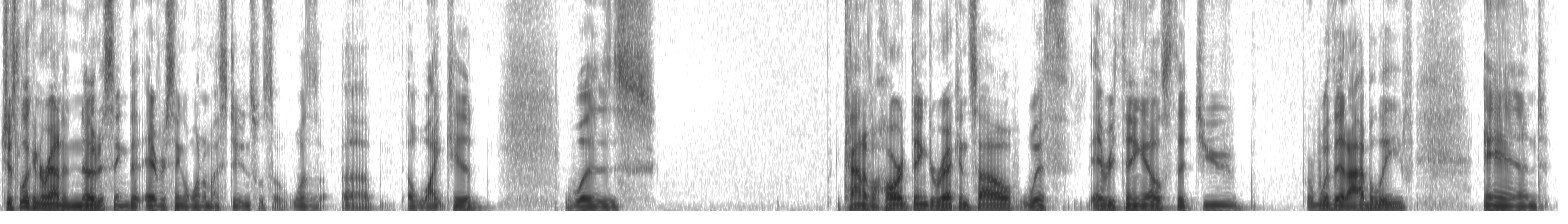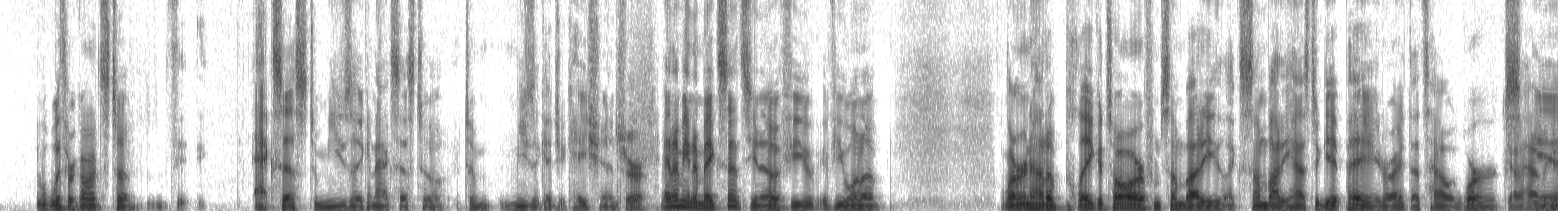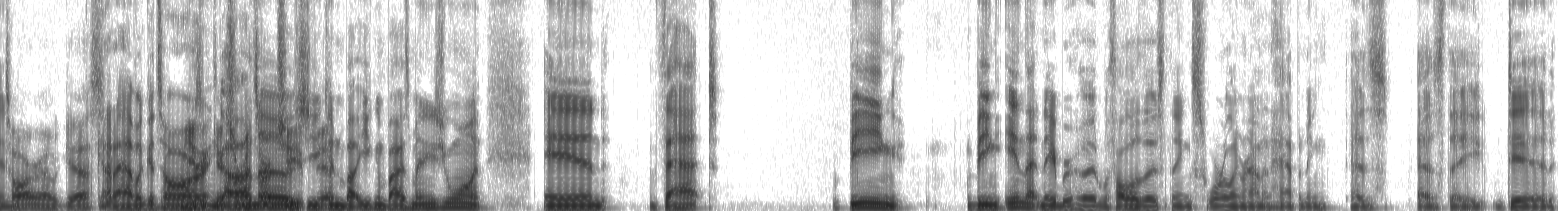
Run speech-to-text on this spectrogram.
just looking around and noticing that every single one of my students was a, was a, a white kid was kind of a hard thing to reconcile with everything else that you or with that I believe and with regards to access to music and access to to music education Sure, and I mean it makes sense you know if you if you want to learn how to play guitar from somebody like somebody has to get paid right that's how it works Gotta have a guitar, I would guess. Gotta have a guitar, Music and God knows cheap, you yeah. can buy you can buy as many as you want, and that being being in that neighborhood with all of those things swirling around and happening as as they did,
